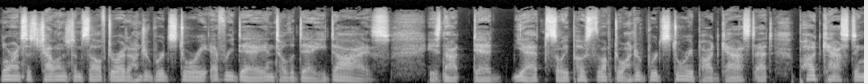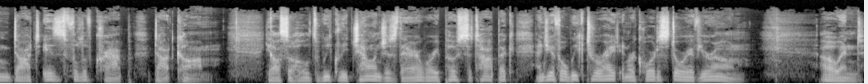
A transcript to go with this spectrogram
Lawrence has challenged himself to write a 100 word story every day until the day he dies. He's not dead yet, so he posts them up to a 100 word story podcast at podcasting.isfullofcrap.com. He also holds weekly challenges there where he posts a topic and you have a week to write and record a story of your own. Oh, and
